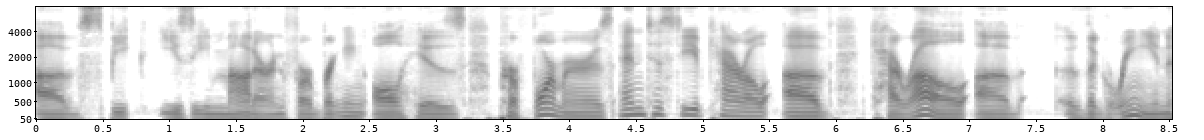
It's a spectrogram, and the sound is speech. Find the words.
of Speak Easy Modern for bringing all his performers, and to Steve Carroll of Carroll of the Green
